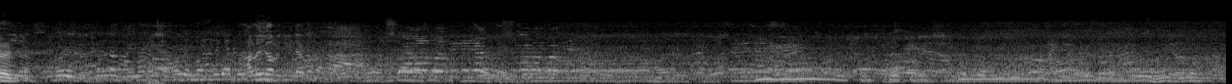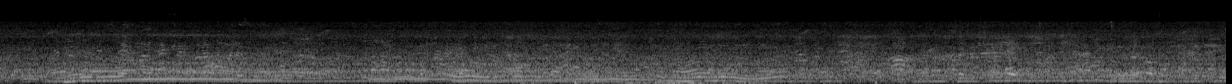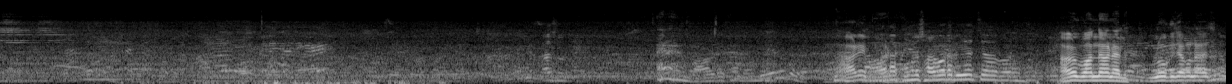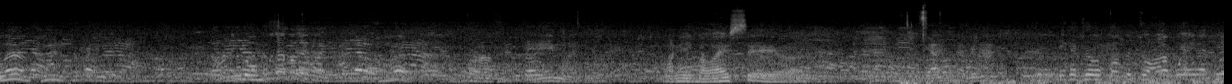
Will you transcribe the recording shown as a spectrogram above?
আরে বারোটা পনেরো সাড়ে বারোটা বেজে যাচ্ছে আমি বন্ধ হবে না লোক যখন আছে অনেক বাবা এসছে। কত চড়া পড়ে গেছে?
